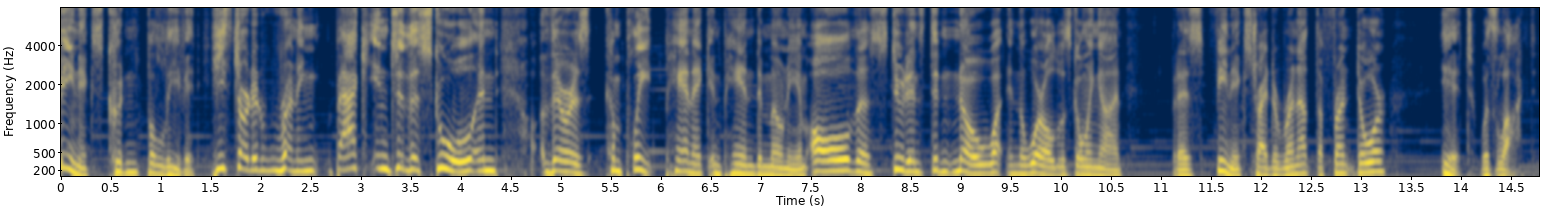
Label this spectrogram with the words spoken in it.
Phoenix couldn't believe it. He started running back into the school, and there was complete panic and pandemonium. All the students didn't know what in the world was going on. But as Phoenix tried to run out the front door, it was locked.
